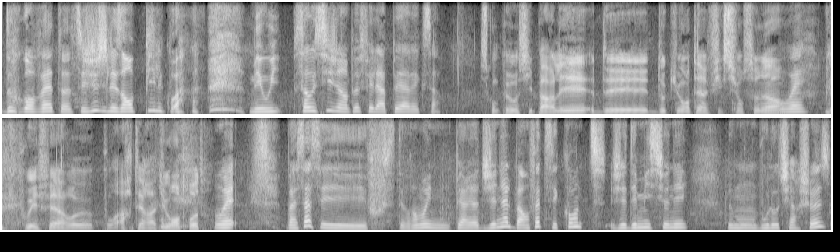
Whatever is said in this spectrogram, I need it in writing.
Donc en fait, c'est juste je les empile quoi. Mais oui, ça aussi j'ai un peu fait la paix avec ça. Parce qu'on peut aussi parler des documentaires et fictions sonores Ouais. que tu pouvais faire euh, pour Arte Radio, entre autres. Ouais, bah ça c'est, c'était vraiment une période géniale. Bah en fait c'est quand j'ai démissionné de mon boulot de chercheuse,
